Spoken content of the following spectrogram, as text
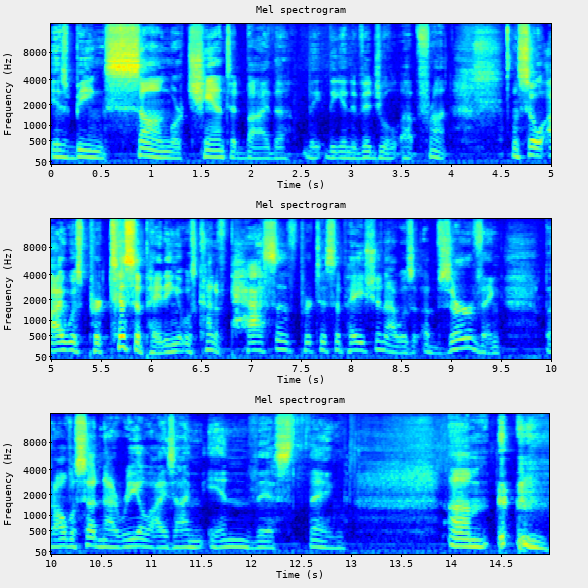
is being sung or chanted by the, the, the individual up front. And so I was participating. It was kind of passive participation. I was observing, but all of a sudden I realize I'm in this thing. Um, an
